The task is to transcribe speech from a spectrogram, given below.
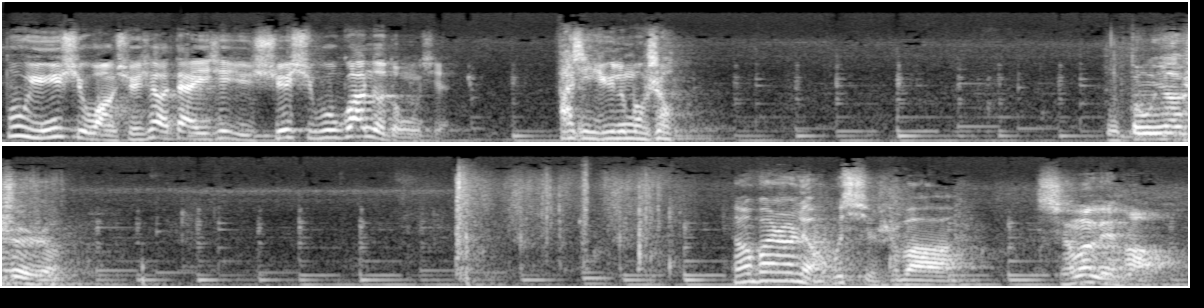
不允许往学校带一些与学习无关的东西，发现一律没收。你动一下试试。当班长了不起是吧？行了，林浩。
